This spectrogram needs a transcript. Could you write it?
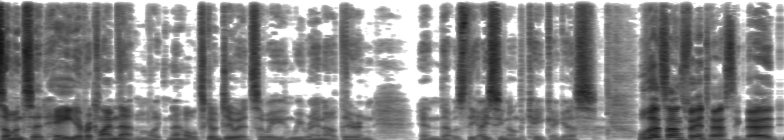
Someone said, Hey, you ever climb that? And I'm like, No, let's go do it. So we, we ran out there and, and that was the icing on the cake, I guess. Well, that sounds fantastic. That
